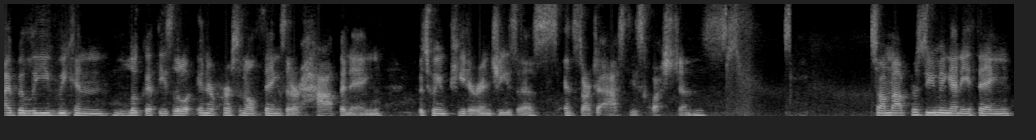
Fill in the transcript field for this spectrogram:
I believe we can look at these little interpersonal things that are happening between Peter and Jesus and start to ask these questions. So I'm not presuming anything,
